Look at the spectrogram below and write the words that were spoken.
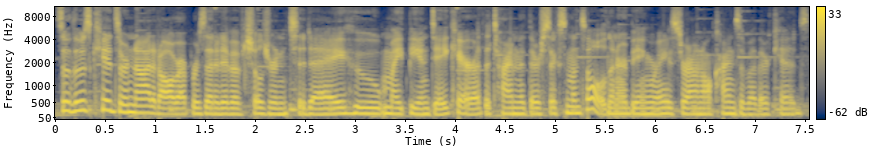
So, those kids are not at all representative of children today who might be in daycare at the time that they're six months old and are being raised around all kinds of other kids.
